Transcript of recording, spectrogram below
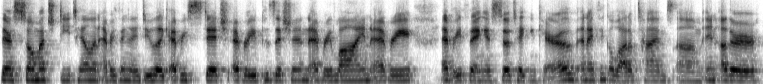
there's so much detail in everything they do, like every stitch, every position, every line, every everything is so taken care of. And I think a lot of times um, in other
